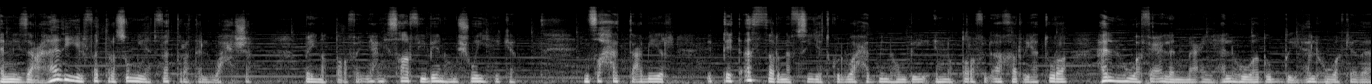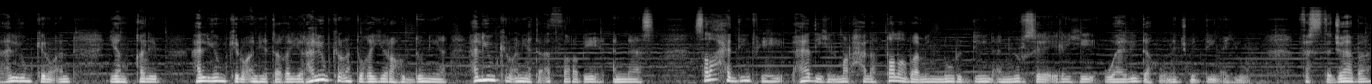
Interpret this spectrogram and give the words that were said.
النزاع. هذه الفترة سميت فترة الوحشة بين الطرفين يعني صار في بينهم شوي هيك إن صح التعبير تتأثر نفسية كل واحد منهم بأن الطرف الآخر يا ترى هل هو فعلا معي؟ هل هو ضدي؟ هل هو كذا؟ هل يمكن أن ينقلب؟ هل يمكن أن يتغير؟ هل يمكن أن تغيره الدنيا؟ هل يمكن أن يتأثر به الناس؟ صلاح الدين في هذه المرحلة طلب من نور الدين أن يرسل إليه والده نجم الدين أيوب فاستجاب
